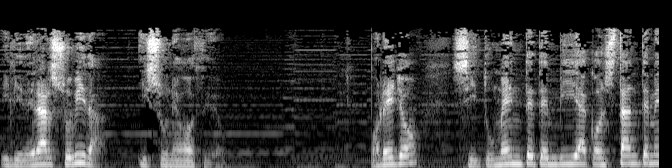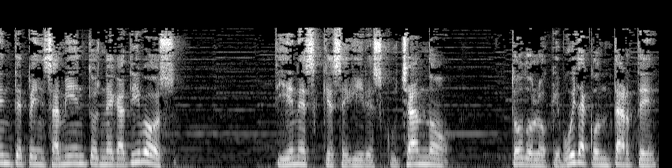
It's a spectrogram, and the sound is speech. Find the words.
y liderar su vida y su negocio. Por ello, si tu mente te envía constantemente pensamientos negativos, tienes que seguir escuchando todo lo que voy a contarte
